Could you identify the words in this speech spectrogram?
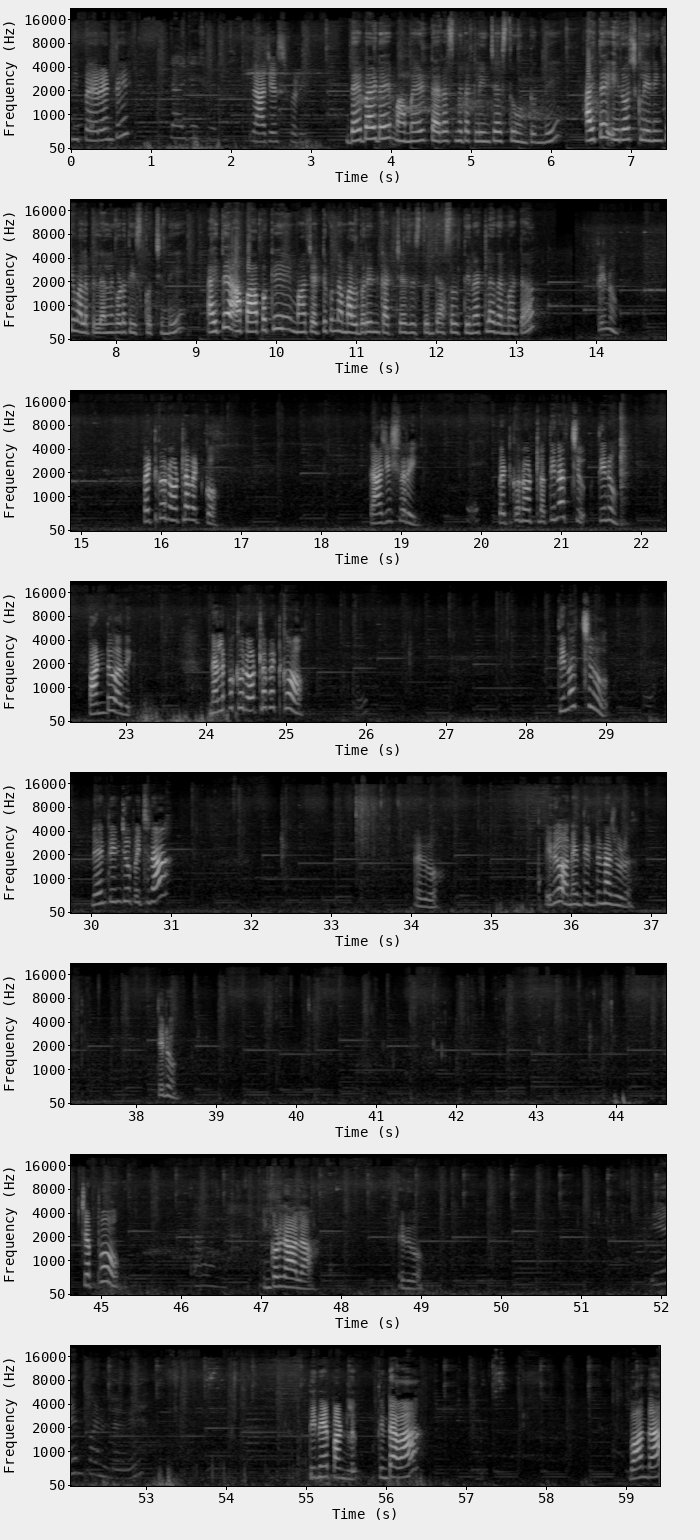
నీ పేరేంటి? రాజేశ్వరి. డే బై డే మా మేడ్ టెర్రస్ మీద క్లీన్ చేస్తూ ఉంటుంది. అయితే ఈరోజు క్లీనింగ్కి వాళ్ళ పిల్లల్ని కూడా తీసుకొచ్చింది. అయితే ఆ పాపకి మా చెట్టుకున్న మల్బరీని కట్ చేసి ఇస్తుంటే అసలు తినట్లేదన్నమాట. తిను. పెట్టుకో నోట్లో పెట్టుకో. రాజేశ్వరి పెట్టుకో నోట్లో తినొచ్చు తిను. పండు అది. నలుపుకు నోట్లో పెట్టుకో. తినొచ్చు. నేను తిని చూపించినా? ఇదిగో. ఇదిగో నేను తింటున్నా చూడు. తిను. చెప్పు. ఇంకోటి కావాలా? ఇదిగో. తినే పండ్లు. తింటావా? బాగుందా?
